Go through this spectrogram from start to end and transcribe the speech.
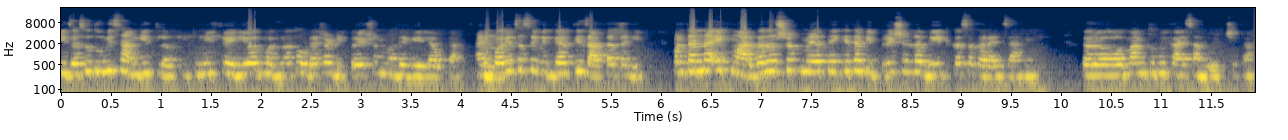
की जसं तुम्ही सांगितलं की तुम्ही फेल्युअर मधनं थोड्याशा डिप्रेशनमध्ये गेल्या होत्या आणि. बरेच असे विद्यार्थी जातातही पण त्यांना एक मार्गदर्शक मिळत नाही की त्या डिप्रेशनला बीट कसं करायचं आहे. तर मॅम तुम्ही काय सांगू इच्छिता?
